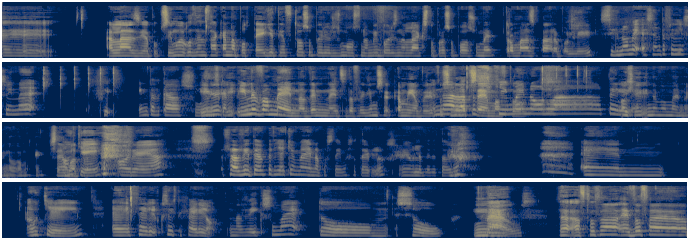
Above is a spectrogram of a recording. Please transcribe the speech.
αλλάζει η άποψή μου. Εγώ δεν θα έκανα ποτέ, γιατί αυτός ο περιορισμός του να μην μπορείς να αλλάξεις το πρόσωπό σου με τρομάζει πάρα πολύ. Συγγνώμη, εσένα τα φρύδια σου είναι. Είναι τα δικά σου. Είναι, είναι βαμμένα, δεν είναι έτσι τα φρύδια μου σε καμία περίπτωση. Ναι, είναι αλλά ψέμα το σχήμα είναι όλα τέλεια. Όχι, είναι βαμμένο, είναι βαμμένο. Ψέματα. OK, okay, ωραία. θα δείτε, παιδιά, και εμένα πώς θα είμαι στο τέλος. Μην βλέπετε τώρα. OK. okay. ε, θέλω, ξέρεις τι θέλω, να δείξουμε; Το soap. Ναι. αυτό θα, εδώ θα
